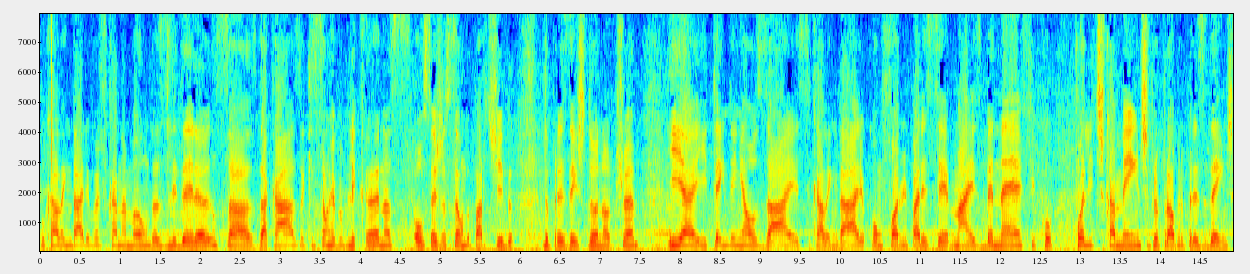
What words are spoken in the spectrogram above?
o calendário vai ficar na mão das lideranças da casa que são republicanas, ou seja, são do partido do presidente Donald Trump e aí tendem a usar esse calendário conforme parecer mais benéfico politicamente para o próprio presidente.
